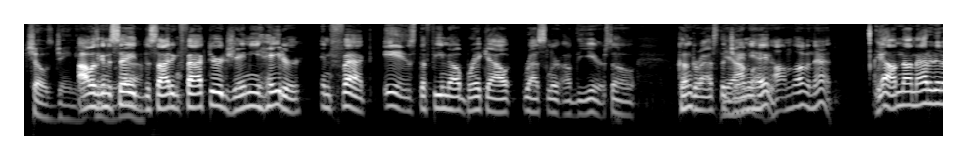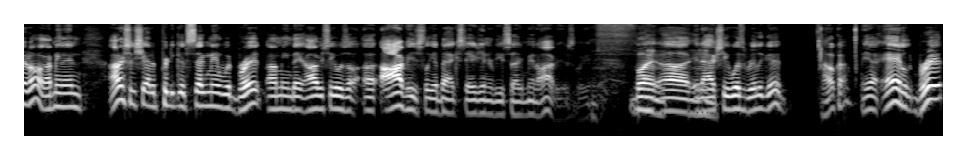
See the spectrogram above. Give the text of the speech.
chose Jamie. I was going to say, yeah. deciding factor, Jamie Hayter, in fact, is the female breakout wrestler of the year. So, congrats to yeah, Jamie I'm, Hayter. I'm loving that. Yeah, I'm not mad at it at all. I mean, and honestly, she had a pretty good segment with Britt. I mean, they obviously it was a, a, obviously a backstage interview segment, obviously, but Mm-hmm. uh, it actually was really good. Okay. Yeah, and Britt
